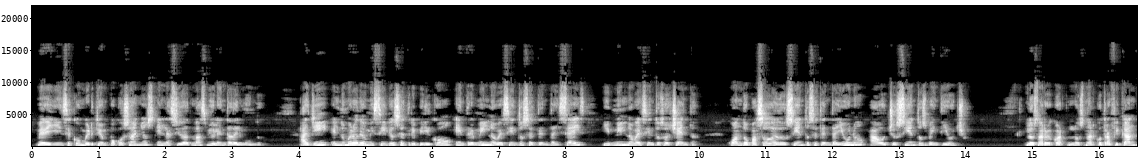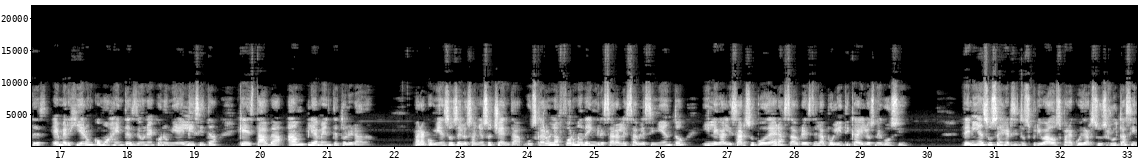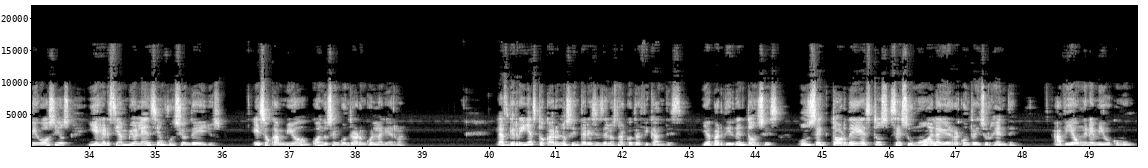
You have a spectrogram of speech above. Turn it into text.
Medellín se convirtió en pocos años en la ciudad más violenta del mundo. Allí el número de homicidios se triplicó entre 1976 y 1980, cuando pasó de 271 a 828. Los, los, narcotraficantes emergieron como agentes de una economía ilícita que estaba ampliamente tolerada. Para comienzos de los años 80 buscaron la forma de ingresar al establecimiento y legalizar su poder a través de la política y los negocios. Tenían sus ejércitos privados para cuidar sus rutas y negocios y ejercían violencia en función de ellos. Eso cambió cuando se encontraron con la guerra. Las guerrillas tocaron los intereses de los narcotraficantes, y a partir de entonces, un sector de estos se sumó a la guerra contra insurgente. Había un enemigo común.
